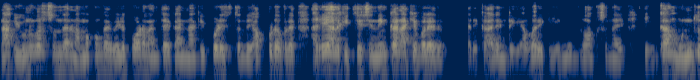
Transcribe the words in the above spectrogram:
నాకు యూనివర్స్ ఉందని నమ్మకంగా వెళ్ళిపోవడం అంతేకాని నాకు ఇప్పుడు ఇస్తుంది. అప్పుడు ఇవ్వలేదు. అరే వాళ్ళకి ఇచ్చేసింది. ఇంకా నాకు ఇవ్వలేదు. అది కాదండి. ఎవరికి ఎన్ని బ్లాక్స్ ఉన్నాయి ఇంకా ముందు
